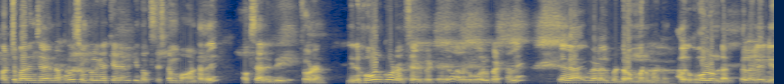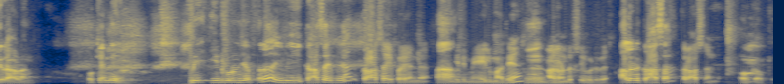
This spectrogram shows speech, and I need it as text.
ఖర్చు భరించలేనప్పుడు సింపుల్గా చేయడానికి ఇది ఒక సిస్టమ్ బాగుంటది. ఒకసారి ఇది చూడండి. దీని హోల్ కూడా అటు సైడ్ పెట్టారు. అలాగే హోల్ పెట్టాలి. ఇక వెడల్పు డ్రమ్ అనమాట అలాగే హోల్ ఉండాలి. పిల్లలు వెళ్ళి రావడానికి. ఓకే అండి? వీటి గురించి చెప్తారా? ఇవి క్రాస్ అయిపోయా? క్రాస్ అయిపోయండి. ఇది మెయిల్ మాది. ఆ రెండు శివుడివే ఆల్రెడీ క్రాసా? క్రాస్ అండి. Okay okay.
